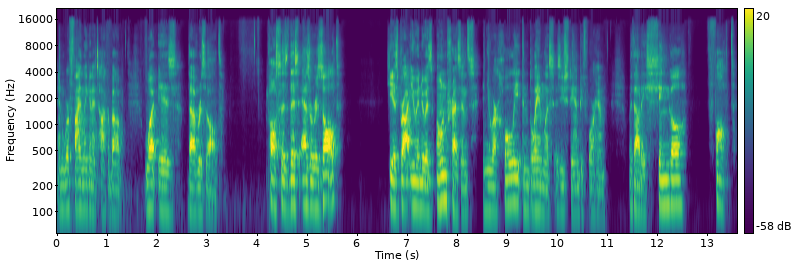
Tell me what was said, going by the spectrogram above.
And we're finally going to talk about what is the result. Paul says this as a result, he has brought you into his own presence, and you are holy and blameless as you stand before him without a single fault.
